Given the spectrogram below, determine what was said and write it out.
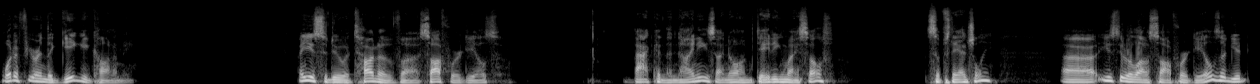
What if you're in the gig economy? I used to do a ton of uh, software deals back in the 90s. I know I'm dating myself substantially. Uh, used to do a lot of software deals, and you'd,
